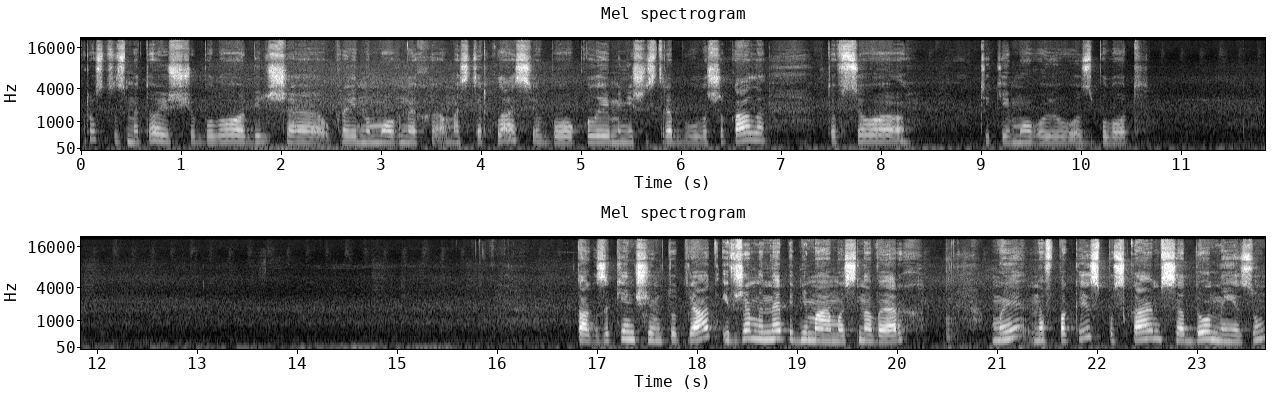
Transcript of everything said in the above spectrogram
Просто з метою, щоб було більше україномовних е, майстер-класів, бо коли мені щось треба було шукала, то все тільки мовою з болот. Так, закінчуємо тут ряд і вже ми не піднімаємось наверх. Ми навпаки спускаємося донизу.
